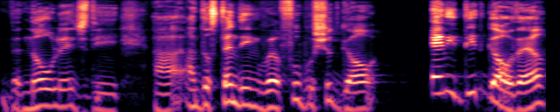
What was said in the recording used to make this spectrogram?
the knowledge, the uh, understanding where Fubo should go, and it did go there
